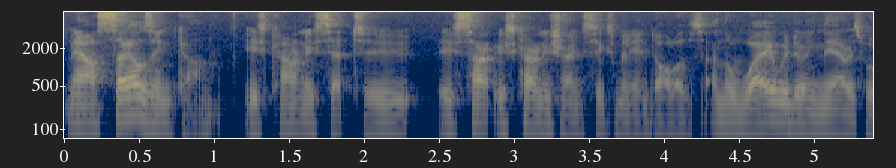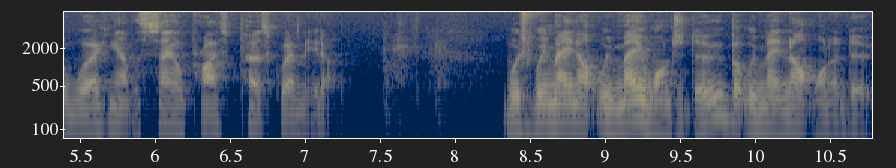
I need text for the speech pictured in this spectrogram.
Now, sales income is currently set to is, is currently showing six million dollars, and the way we're doing there is we're working out the sale price per square meter, which we may not we may want to do, but we may not want to do.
